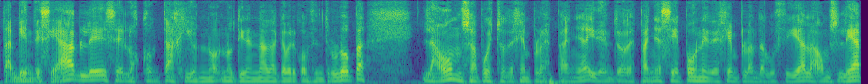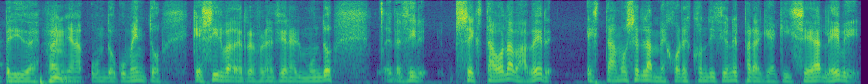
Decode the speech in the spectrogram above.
también deseables, eh, los contagios no, no tienen nada que ver con Centro Europa. La OMS ha puesto de ejemplo a España y dentro de España se pone de ejemplo a Andalucía. La OMS le ha pedido a España un documento que sirva de referencia en el mundo. Es decir, sexta ola va a haber. Estamos en las mejores condiciones para que aquí sea leve.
